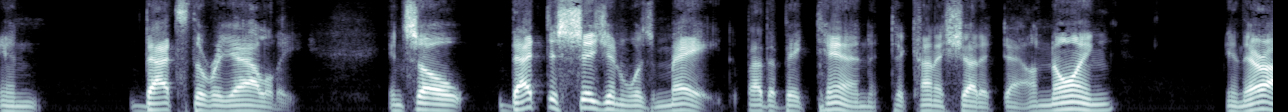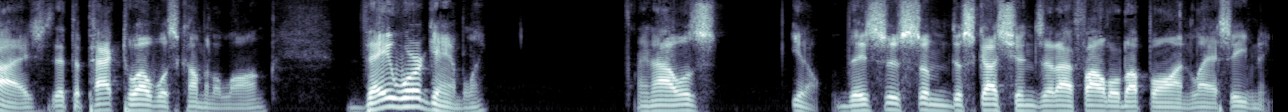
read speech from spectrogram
And that's the reality. And so that decision was made by the Big Ten to kind of shut it down, knowing in their eyes that the Pac 12 was coming along. They were gambling. And I was, you know, this is some discussions that I followed up on last evening.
